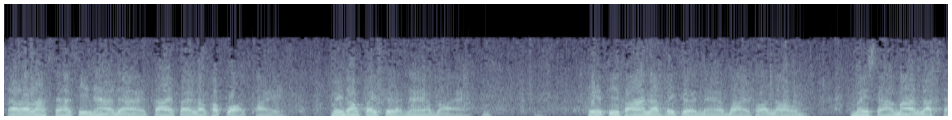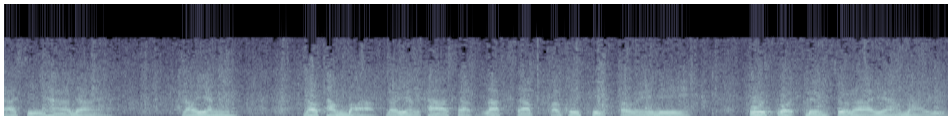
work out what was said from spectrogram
ถ้าเรารักษาศีลห้าได้ ตายไปเราก็ปลอดภัย ไม่ต้องไปเกิดในอบาย เหตุที่พาเราไปเกิดในอบาย เพราะเราไม่สามารถรักษาศีลห้าได้ เรายังเราทำบาปเรายังฆ่าสัตว์ลักทรัพย์ประพฤติผิดประเวณีพูดกดดื่มสุรายามาอยู่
